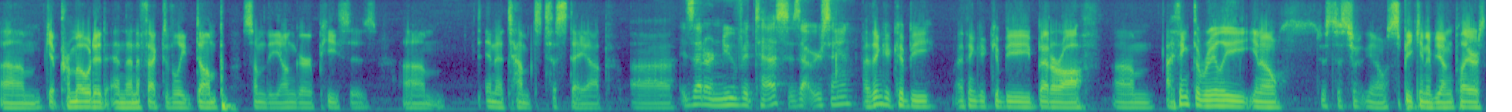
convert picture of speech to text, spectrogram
um, get promoted and then effectively dump some of the younger pieces um, in attempt to stay up. Uh, Is that our new Vitesse? Is that what you're saying? I think it could be. I think it could be better off. Um, I think the really, you know, just to you know, speaking of young players,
